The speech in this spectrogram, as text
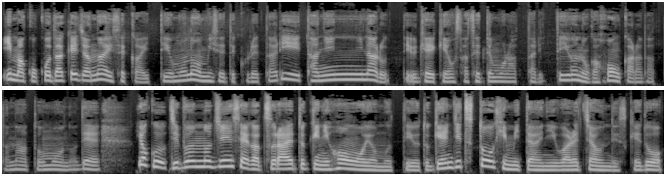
今ここだけじゃない世界っていうものを見せてくれたり他人になるっていう経験をさせてもらったりっていうのが本からだったなと思うのでよく自分の人生が辛い時に本を読むっていうと現実逃避みたいに言われちゃうんですけど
